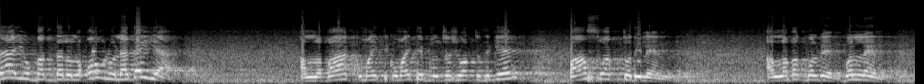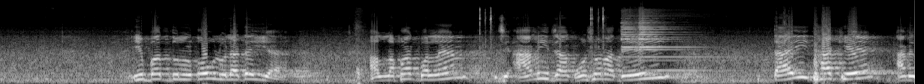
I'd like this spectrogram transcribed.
লা ইউবাদদালুল কওলু লাদাইয়া। আল্লাহ পাক কমাইতে কমাইতে পঞ্চাশ ওয়াক্ত থেকে পাঁচ ওয়াক্ত দিলেন। আল্লাহ পাক বলবেন, বললেন ইবাদুল কওলু লাদাইয়া। আল্লাহ পাক বললেন যে আমি যা ঘোষণা দেই, তাই থাকে, আমি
